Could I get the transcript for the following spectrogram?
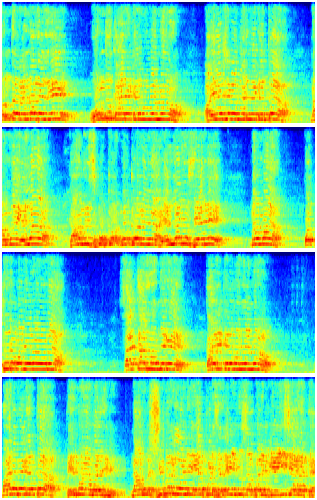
ಒಂದು ರಂಗದಲ್ಲಿ ಒಂದು ಕಾರ್ಯಕ್ರಮವನ್ನು ಆಯೋಜನೆ ಮಾಡಬೇಕಂತ ನಮ್ಮ ಎಲ್ಲ ಕಾಂಗ್ರೆಸ್ ಮುಖ ಮುಖಂಡರ ಎಲ್ಲರೂ ಸೇರಿ ನಮ್ಮ ಕೊತ್ತೂರು ಮಂಜನವರ ಸಹಕಾರದೊಂದಿಗೆ ಕಾರ್ಯಕ್ರಮಗಳನ್ನು ಮಾಡಬೇಕಂತ ತೀರ್ಮಾನ ಮಾಡಿದ್ವಿ ನಾವು ಶಿಬಿರಗಳನ್ನು ಏರ್ಪಡಿಸಿದ್ರೆ ಇನ್ನೂ ಸ್ವಲ್ಪ ನಿಮಗೆ ಈಸಿ ಆಗುತ್ತೆ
